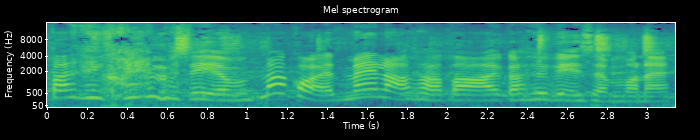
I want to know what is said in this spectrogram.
tai niin kuin en mä siihen, mutta mä koen, että meillä osataan aika hyvin semmoinen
